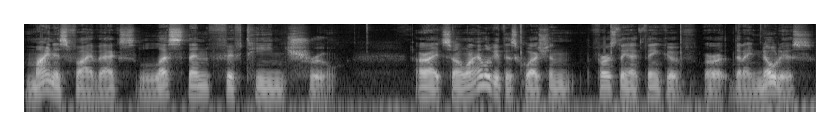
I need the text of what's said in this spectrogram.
minus 5x less than 15 true. All right, so when I look at this question, first thing I think of, or that I notice,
